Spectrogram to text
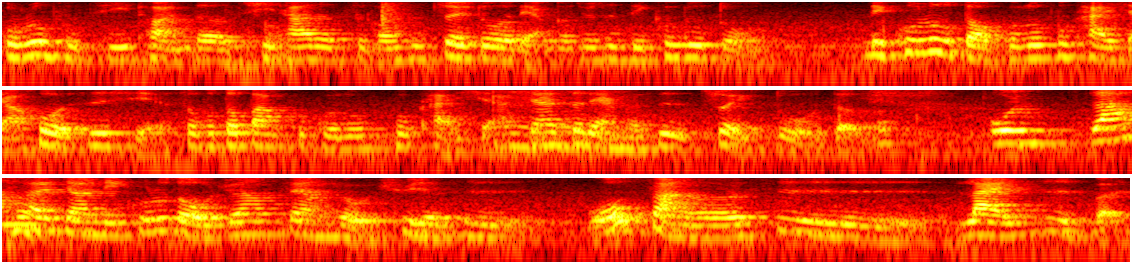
咕噜普集团的其他的子公司最多的两个就是里库鲁多。里库鲁多咕鲁布开下，或者是写索布多邦库咕鲁布开下，嗯现在这两个是最多的。我拉回来讲里库鲁多，我觉得非常有趣的是，我反而是来日本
